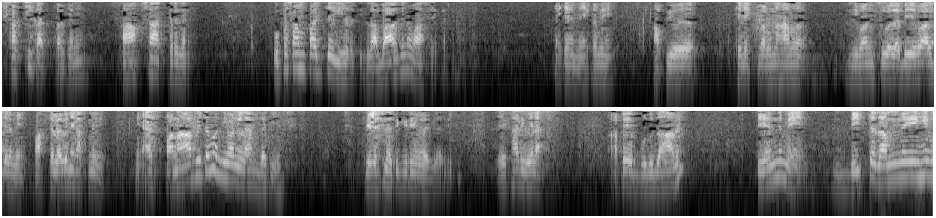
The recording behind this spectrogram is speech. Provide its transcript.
සච්චිකත්වා කියන්නේ සාක්ෂාත් කරගෙන උපසම්පජ්ජ විහෙරති ලබාගෙන වාසය කරනවා. ඒ කියන්නේ මේක මේ අපි ඔය කෙනෙක් මරුණාම නිවන් සුව ලැබේවා කියලා මේ පස්සේ ලැබෙන එකක් නෙමෙයි. මේ ඇස් පන අපිටම නිවන් ලැබලා තියෙනවා. කෙලෙස් නැති කිරීම ලැබිලා තියෙනවා. ඒක හරි වෙනස්. අපේ බුදුදහමේ තියෙන්නේ මේ ditta ධම්මේහිම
